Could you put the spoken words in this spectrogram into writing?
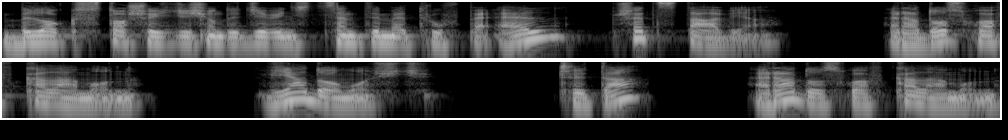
blog 169 cm.pl przedstawia Radosław Kalamon. Wiadomość. Czyta Radosław Kalamon.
